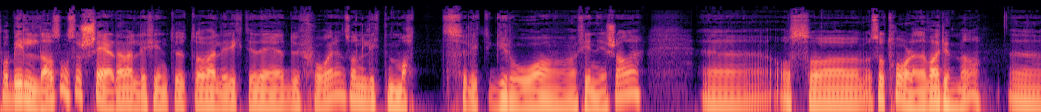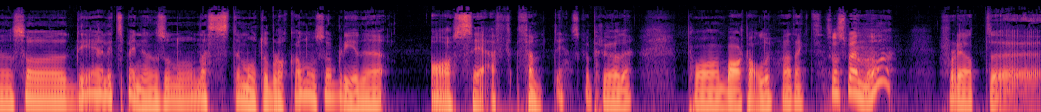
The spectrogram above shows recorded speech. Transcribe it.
på bilder sånn, så ser det veldig fint ut og veldig riktig. Det, du får en sånn litt matt, litt grå finish av det. Eh, og så, så tåler det varme, da. Eh, så det er litt spennende. Så nå neste motorblokka nå, så blir det ACF50. Skal prøve det på bar talu, har jeg tenkt. Så spennende, da. Fordi at eh,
